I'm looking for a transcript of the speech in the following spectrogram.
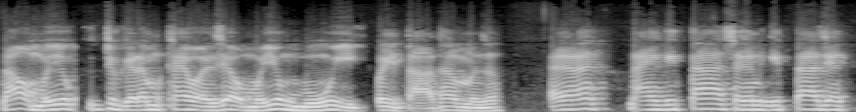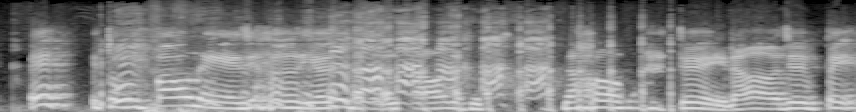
然后我们又就给他们开玩笑，我们用母语回答他们说：“来来，给大家讲，给大家讲，哎，同胞呢？这样有点同胞的。”然后对，然后就被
